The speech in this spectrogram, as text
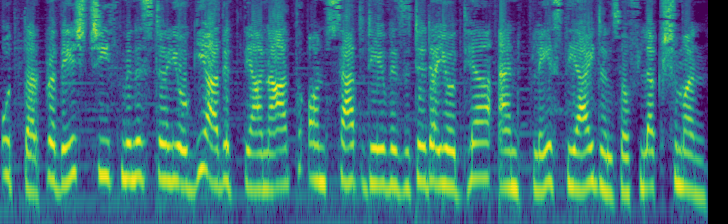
Uttar Pradesh Chief Minister Yogi Adityanath on Saturday visited Ayodhya and placed the idols of Lakshman,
